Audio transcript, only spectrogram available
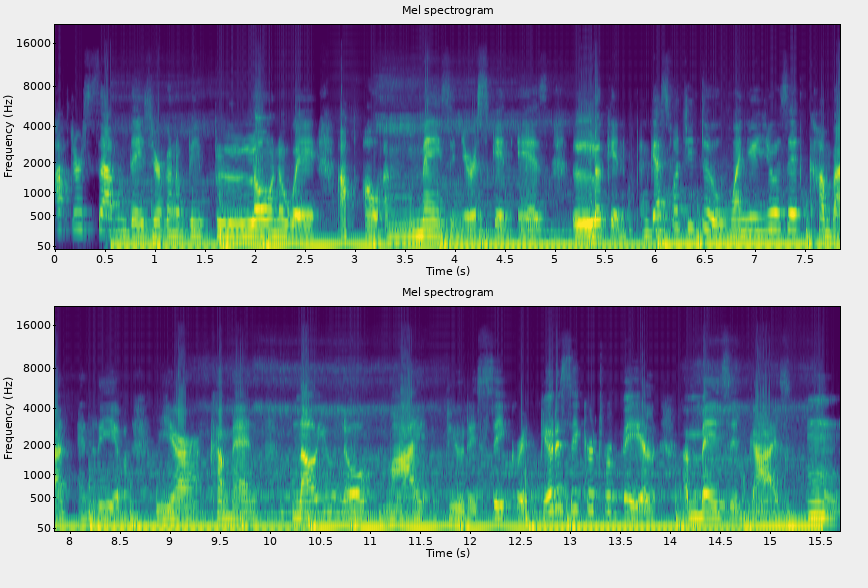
After seven days, you're going to be blown away of how amazing your skin is looking. And guess what you do? When you use it, come back and leave your comment. Now you know my beauty secret. Beauty secret reveal. Amazing, guys. Mm.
